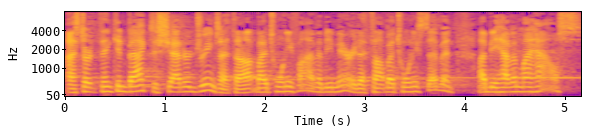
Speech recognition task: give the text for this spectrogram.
I start thinking back to shattered dreams. I thought by 25 I'd be married. I thought by 27 I'd be having my house.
